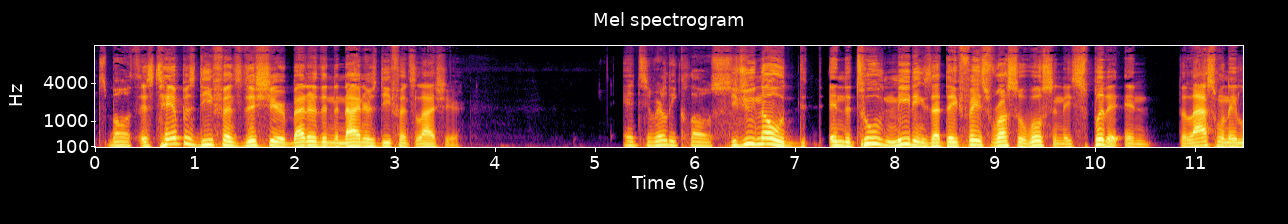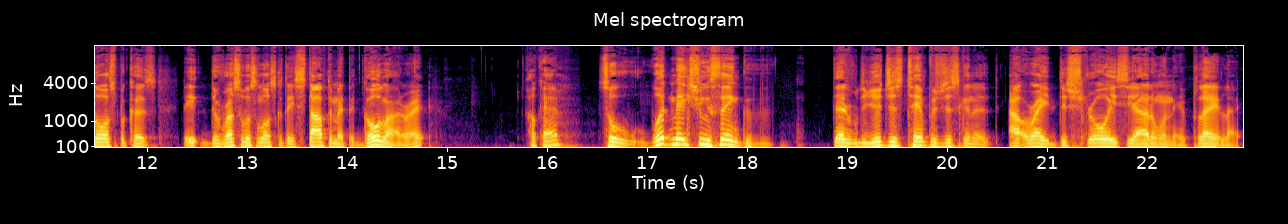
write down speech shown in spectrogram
It's both. Is Tampa's defense this year better than the Niners' defense last year? It's really close. Did you know in the two meetings that they faced Russell Wilson, they split it, and the last one they lost because they, the Russell Wilson lost because they stopped him at the goal line, right? Okay. So what makes you think that you're just Tampa's just gonna outright destroy Seattle when they play? Like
